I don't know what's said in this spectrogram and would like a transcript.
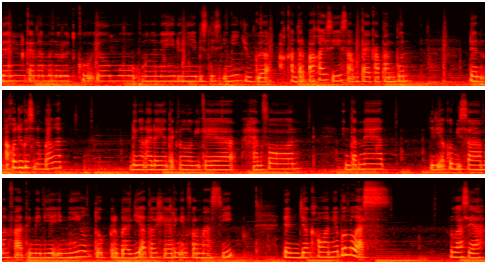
Dan karena menurutku ilmu mengenai dunia bisnis ini juga akan terpakai sih sampai kapan pun. Dan aku juga seneng banget dengan adanya teknologi kayak handphone, internet. Jadi aku bisa manfaatin media ini untuk berbagi atau sharing informasi dan jangkauannya pun luas luas ya.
